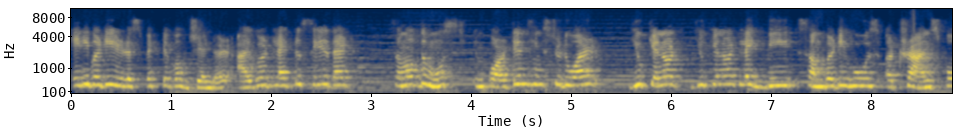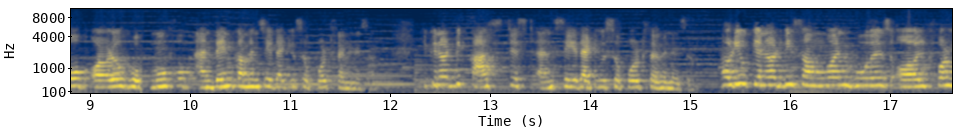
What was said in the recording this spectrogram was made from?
anybody irrespective of gender, I would like to say that some of the most important things to do are you cannot you cannot like be somebody who's a transphobe or a homophobe and then come and say that you support feminism. You cannot be casteist and say that you support feminism. Or you cannot be someone who is all for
